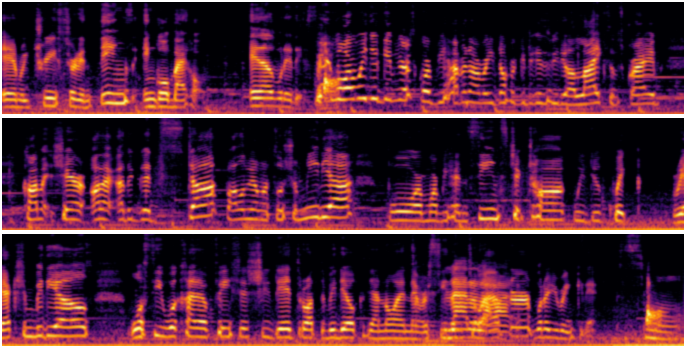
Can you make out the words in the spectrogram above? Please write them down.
and retrieve certain things and go back home. And that's what it is. Before we do give your score, if you haven't already, don't forget to give this video a like, subscribe, comment, share, all that other good stuff. Follow me on my social media for more behind the scenes, TikTok. We do quick reaction videos. We'll see what kind of faces she did throughout the video because I know I never see them a until after. What are you ranking it? Small.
